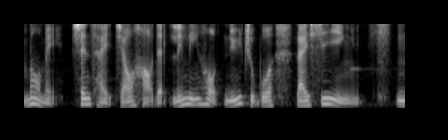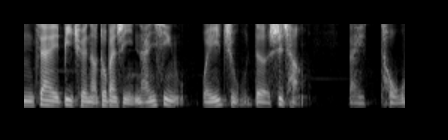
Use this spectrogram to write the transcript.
貌美、身材姣好的零零后女主播来吸引。嗯，在币圈呢，多半是以男性为主的市场来投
